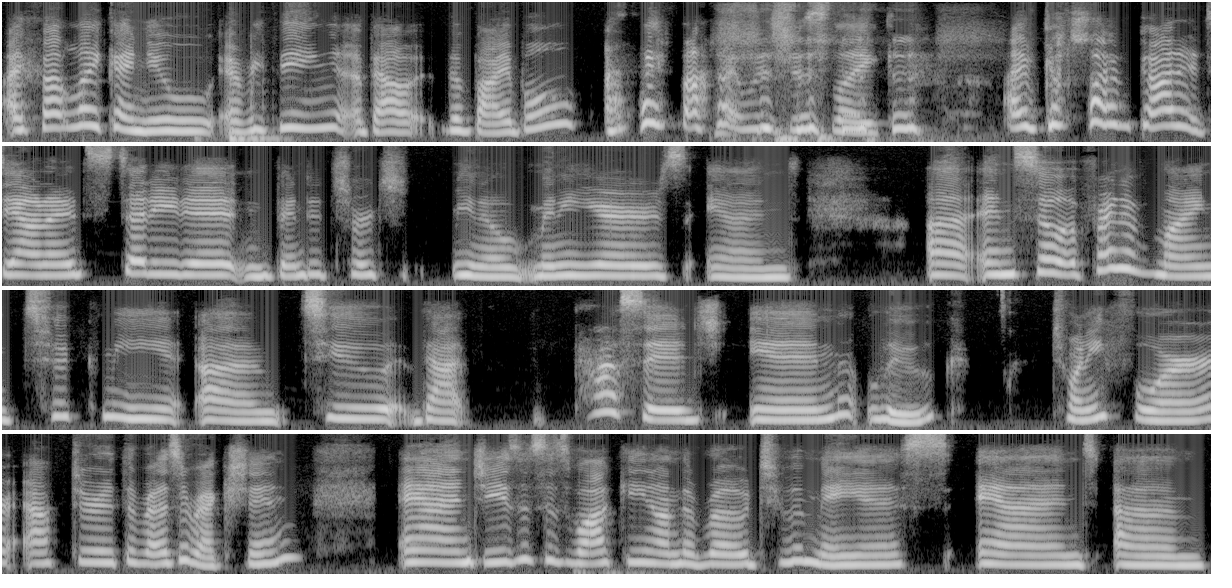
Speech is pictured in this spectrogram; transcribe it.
I felt like I knew everything about the Bible. I thought I was just like, I've got, I've got it down. I'd studied it and been to church, you know, many years. And uh, and so a friend of mine took me um, to that passage in Luke 24 after the resurrection. And Jesus is walking on the road to Emmaus. And um,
